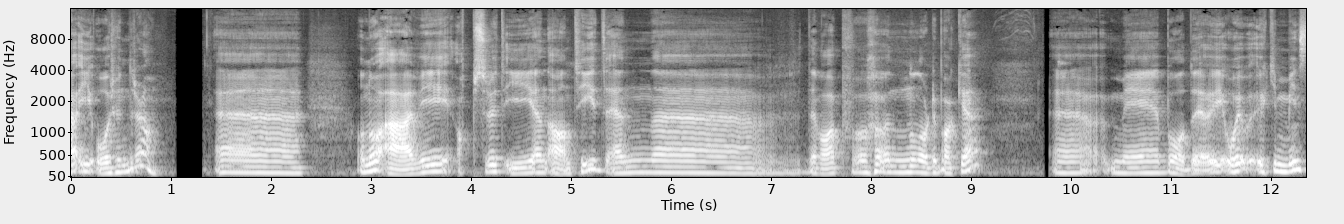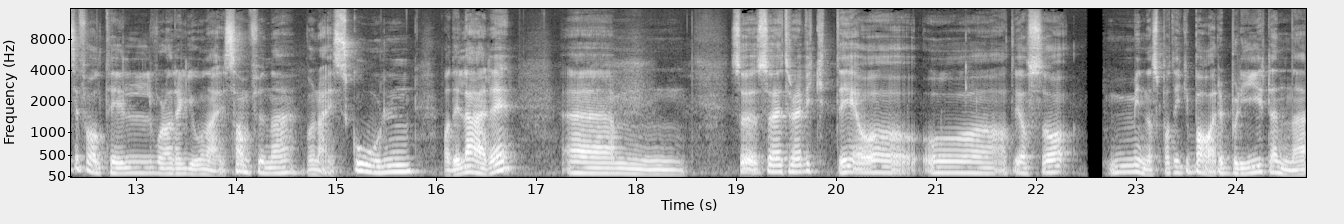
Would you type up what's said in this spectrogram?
ja, i århundrer. da. Eh, og nå er vi absolutt i en annen tid enn eh, det var på noen år tilbake. Eh, med både, og ikke minst i forhold til hvordan religion er i samfunnet, hvordan det er i skolen, hva de lærer. Um, så, så jeg tror det er viktig å, å, at vi også minner oss på at det ikke bare blir denne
